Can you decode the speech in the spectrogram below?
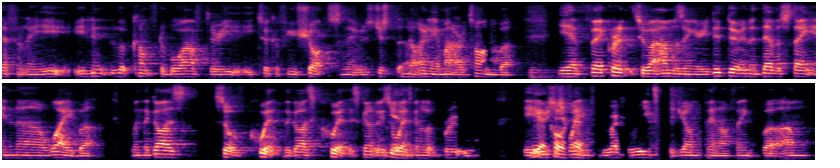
definitely. He, he didn't look comfortable after he, he took a few shots, and it was just no. only a matter of time. But yeah, fair credit to Amazinger. He did do it in a devastating uh, way, but when the guys sort of quit, the guys quit. It's going. It's yeah. always going to look brutal. He, yeah, was just waiting yeah. for the referee to jump in, I think. But um,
